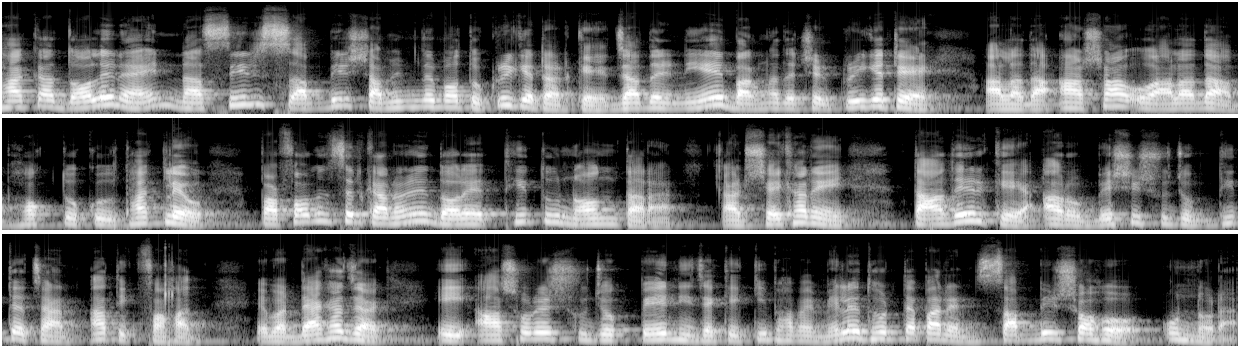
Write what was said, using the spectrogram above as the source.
ঢাকা দলে নেয় নাসির, সাব্বির, শামীমদের মতো ক্রিকেটারকে, যাদের নিয়ে বাংলাদেশের ক্রিকেটে আলাদা আশা ও আলাদা ভক্তকুল থাকলেও পারফরমেন্সের কারণে দলে থিতু নন তারা। আর সেখানে তাদেরকে আরও বেশি সুযোগ দিতে চান আতিক ফাহাদ। এবার দেখা যাক এই আসরের সুযোগ পেয়ে নিজেকে কীভাবে মেলে ধরতে পারেন সাব্বির সহ অন্যরা।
